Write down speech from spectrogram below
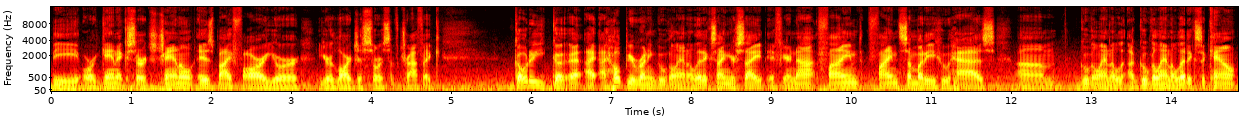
the organic search channel is by far your your largest source of traffic. Go to go. I, I hope you're running Google Analytics on your site. If you're not, find find somebody who has um, Google Anal- a Google Analytics account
